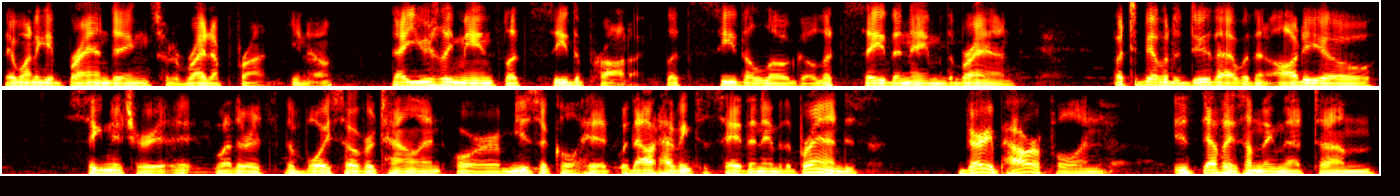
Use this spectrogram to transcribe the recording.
they want to get branding sort of right up front, you know. That usually means let's see the product, let's see the logo, let's say the name of the brand. But to be able to do that with an audio signature, whether it's the voiceover talent or a musical hit, without having to say the name of the brand, is very powerful and is definitely something that um,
